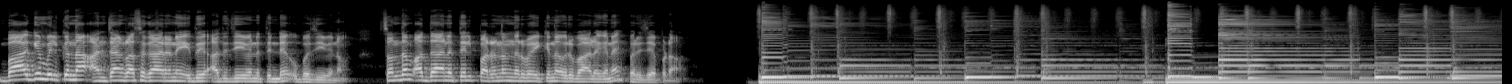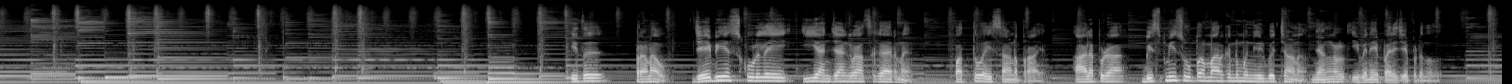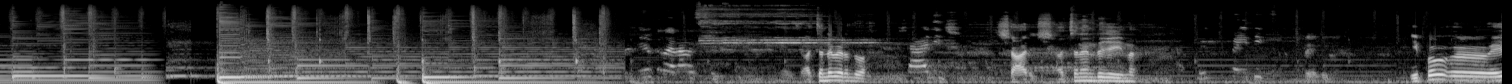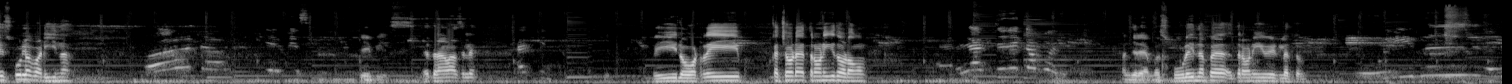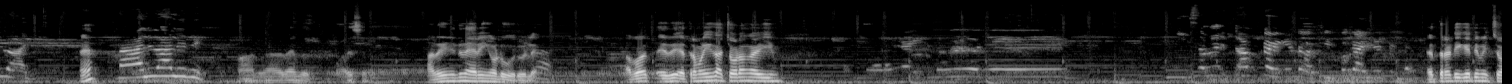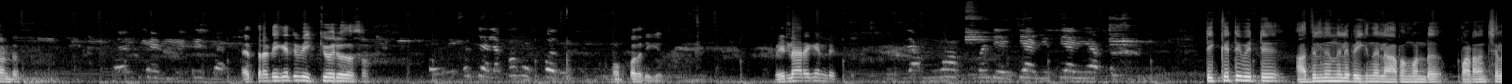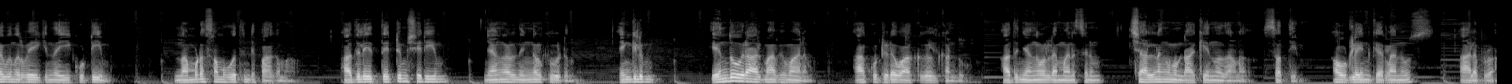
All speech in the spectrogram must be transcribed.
ഭാഗ്യം വിൽക്കുന്ന അഞ്ചാം ക്ലാസ്സുകാരന് ഇത് അതിജീവനത്തിന്റെ ഉപജീവനം. സ്വന്തം അധ്വാനത്തിൽ പഠനം നിർവഹിക്കുന്ന ഒരു ബാലകനെ പരിചയപ്പെടാം. ഇത് പ്രണവ് ജെ ബി എസ് സ്കൂളിലെ ഈ അഞ്ചാം ക്ലാസ്സുകാരന് പത്ത് വയസ്സാണ് പ്രായം. ആലപ്പുഴ ബിസ്മി സൂപ്പർ മാർക്കറ്റിന് മുന്നിൽ വെച്ചാണ് ഞങ്ങൾ ഇവനെ പരിചയപ്പെടുന്നത്. അച്ഛന്റെ പേരെന്തുവാ? ഷാരിഷ്. അച്ഛൻ എന്ത് ചെയ്യുന്ന? ഇപ്പൊ ഏത് സ്കൂളിലാണ് പഠിക്കുന്ന? എത്രാം ക്ലാസ്സിൽ? ഈ ലോട്ടറി കച്ചവടം എത്ര മണിക്ക് തുടങ്ങും. അഞ്ചര. അപ്പൊ സ്കൂളിൽ നിന്ന് ഇപ്പൊ എത്ര മണിക്ക് വീട്ടിലെത്തും. അത് അത് കഴിഞ്ഞിട്ട് നേരെ ഇങ്ങോട്ട് വരും അല്ലേ? അപ്പൊ ഇത് എത്ര മണിക്ക് കച്ചവടം കഴിയും? എത്ര ടിക്കറ്റ് മിച്ചമുണ്ട്? എത്ര ടിക്കറ്റ് വിൽക്കും ഒരു ദിവസം? മുപ്പത് ടിക്കറ്റ് വീട്ടിലാരൊക്കെ ഉണ്ട്? ടിക്കറ്റ് വിറ്റ് അതിൽ നിന്ന് ലഭിക്കുന്ന ലാഭം കൊണ്ട് പഠനച്ചെലവ് നിർവഹിക്കുന്ന ഈ കുട്ടിയും നമ്മുടെ സമൂഹത്തിന്റെ ഭാഗമാണ്. അതിലെ തെറ്റും ശരിയും ഞങ്ങൾ നിങ്ങൾക്ക് വിടുന്നു. എങ്കിലും എന്തോ ഒരു ആത്മാഭിമാനം ആ കുട്ടിയുടെ വാക്കുകൾ കണ്ടു. അത് ഞങ്ങളുടെ മനസ്സിനും ചലനങ്ങളുണ്ടാക്കിയെന്നതാണ് സത്യം. Outline Kerala news Alappuzha.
